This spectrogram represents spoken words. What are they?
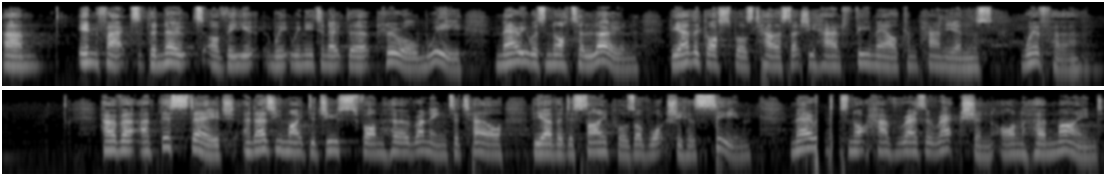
Um, in fact, the note of the, we, we need to note the plural, we. Mary was not alone. The other Gospels tell us that she had female companions with her. However, at this stage, and as you might deduce from her running to tell the other disciples of what she has seen, Mary does not have resurrection on her mind,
